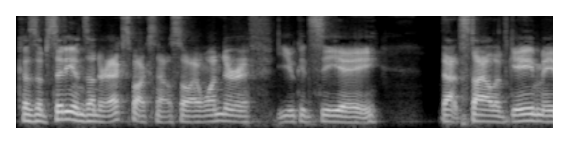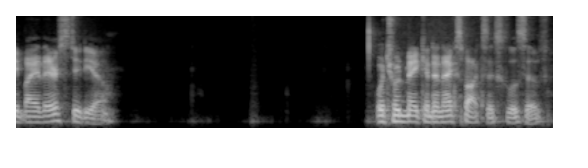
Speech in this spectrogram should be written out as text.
Because Obsidian's under Xbox now, so I wonder if you could see a that style of game made by their studio. Which would make it an Xbox exclusive.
